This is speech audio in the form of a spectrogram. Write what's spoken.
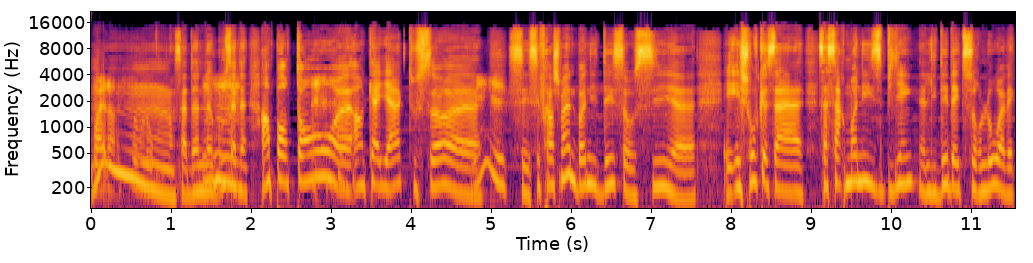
Mmh, ça donne le goût. Ça mmh. En ponton, euh, en kayak, tout ça. Euh, c'est franchement une bonne idée, ça aussi. Euh, et, je trouve que ça, ça s'harmonise bien, l'idée d'être sur l'eau avec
